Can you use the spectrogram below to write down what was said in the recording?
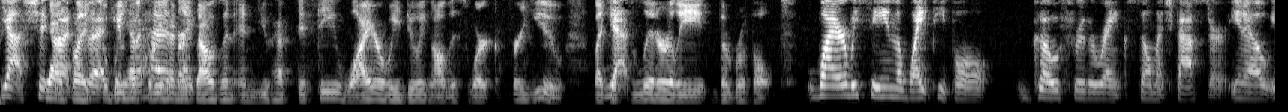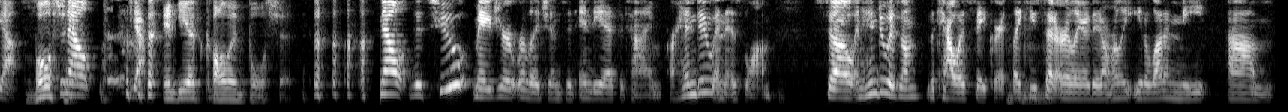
Yeah, shit yeah, got it's like to it. we have three hundred like- and you have fifty. Why are we doing all this work for you? Like Yes. it's literally the revolt. why are we seeing the white people go through the ranks so much faster? You know, yeah. Bullshit. So now, yeah. India's calling bullshit. now, the two major religions in India at the time are Hindu and Islam. So in Hinduism, the cow is sacred. Like you said earlier, they don't really eat a lot of meat. Um,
